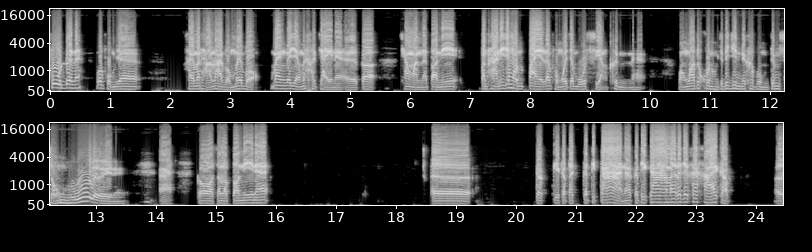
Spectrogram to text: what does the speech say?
พูดด้วยนะ ว่าผมจะใครมาถามรหัสผมไม่บอก แม่งก็ยังไม่เข้าใจนะเออก็ช่างมันนะ ตอนนี้ปัญหานี้จะหมดไปแล้วผมก็จะบูตเสียงขึ้นนะฮะหวังว่าทุกคนคงจะได้ยินนะครับผมเต็มสองหูเลยนะอ่า ก็สำหรับตอนนี้นะฮะเอ่อ เกี่ยวกับกติกานะกติกามันก็จะคล้ายๆ กับเอ่อ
